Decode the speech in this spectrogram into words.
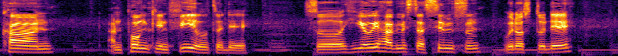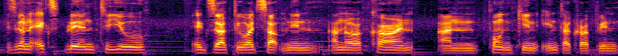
corn and pumpkin field today. So here we have Mr. Simpson with us today. He's gonna explain to you exactly what's happening on our corn and pumpkin intercropping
